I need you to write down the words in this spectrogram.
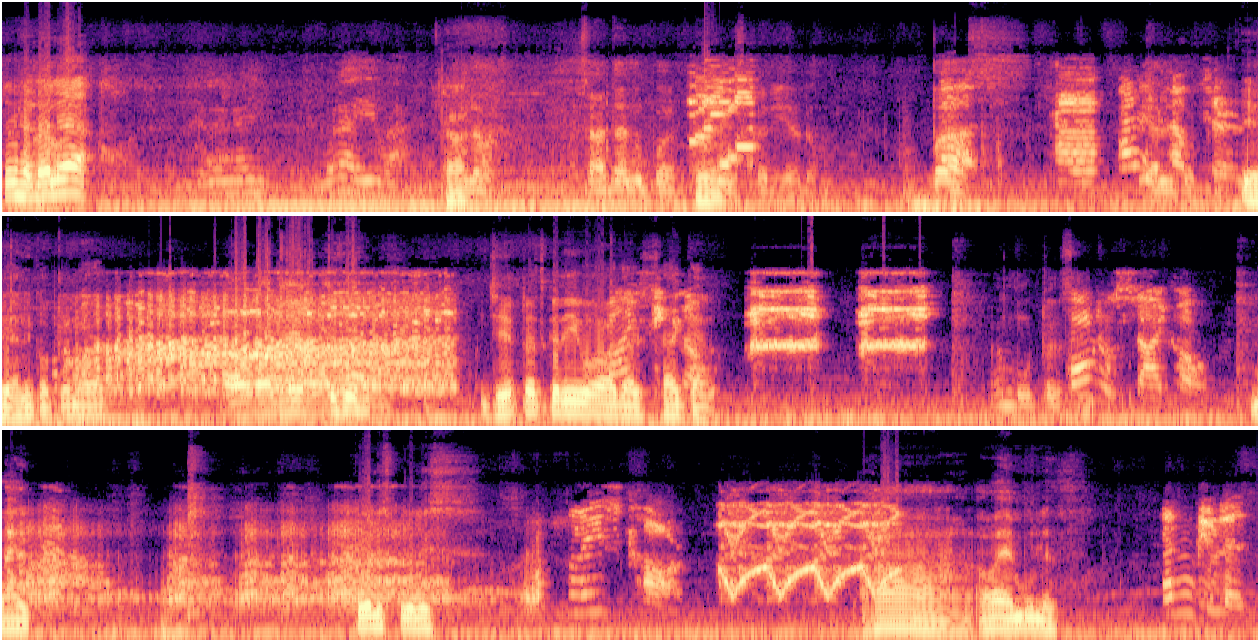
તો હેડા લ્યા હા. સાધન ઉપર હમ. કરી હેડો. બસ. helicopter, એ હેલિકોપ્ટરનો અવાજ. જે ટચ કરી એવો અવાજ આવે cycle. Motor bike police police. હા હવે એમ્બ્યુલન્સ ambulance,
